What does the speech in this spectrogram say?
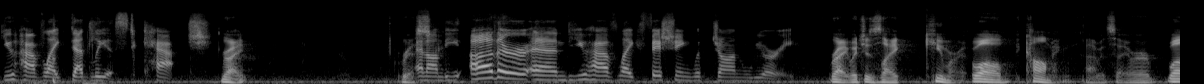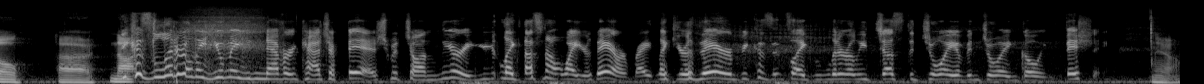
you have like deadliest catch. Right. Risk. And on the other end, you have like fishing with John Lurie. right, which is like humor. Well, calming, I would say, or well, uh, not. because literally, you may never catch a fish with John Lurie. Like that's not why you're there, right? Like you're there because it's like literally just the joy of enjoying going fishing. yeah.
